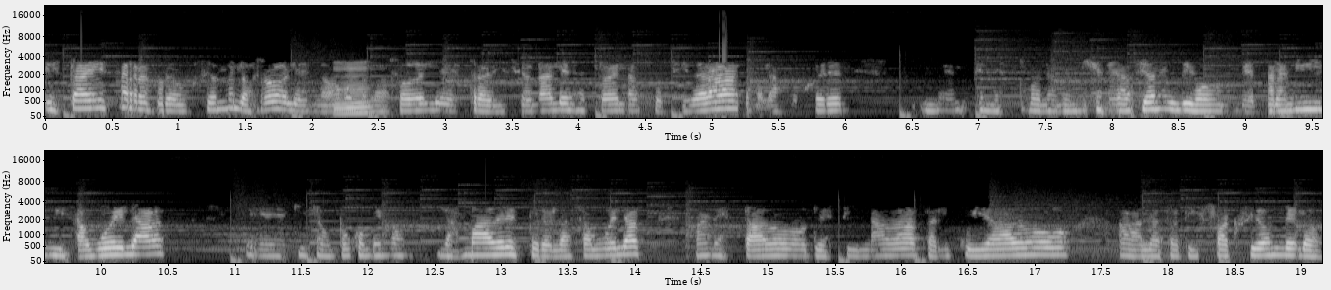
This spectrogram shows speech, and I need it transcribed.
está esa reproducción de los roles, ¿no? los roles tradicionales dentro de la sociedad, como las mujeres, en, bueno, en mi generación, digo, para mí, mis abuelas, eh, quizá un poco menos las madres, pero las abuelas han estado destinadas al cuidado, a la satisfacción de los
